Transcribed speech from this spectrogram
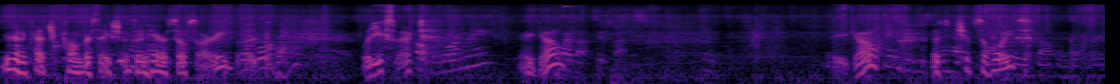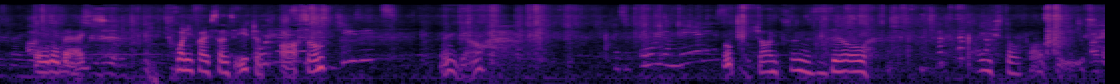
You're gonna catch conversations in here. So sorry, but what do you expect? There you go. There you go. That's Chips Ahoy's. Little bags. 25 cents each. That's awesome. There you go. Oh, Johnsonville iced coffees. Okay,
